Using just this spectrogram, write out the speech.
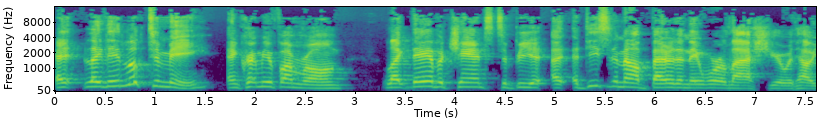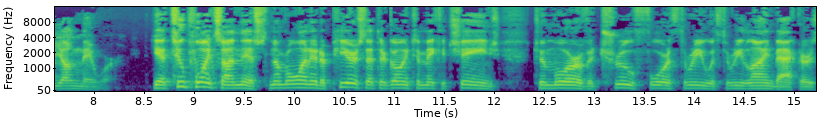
like they look to me, and correct me if I'm wrong, like they have a chance to be a, a decent amount better than they were last year with how young they were. Yeah, two points on this. Number one, it appears that they're going to make a change to more of a true 4 3 with three linebackers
